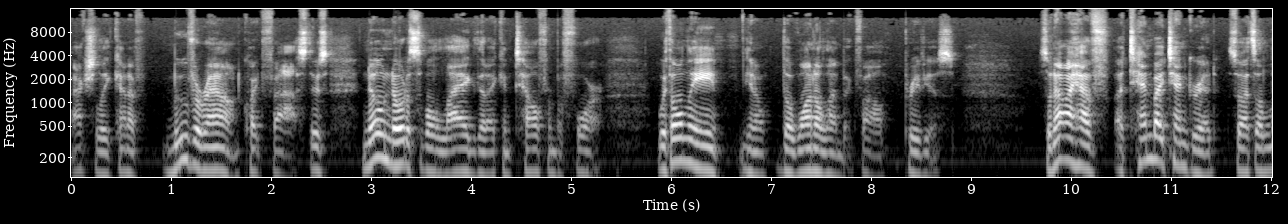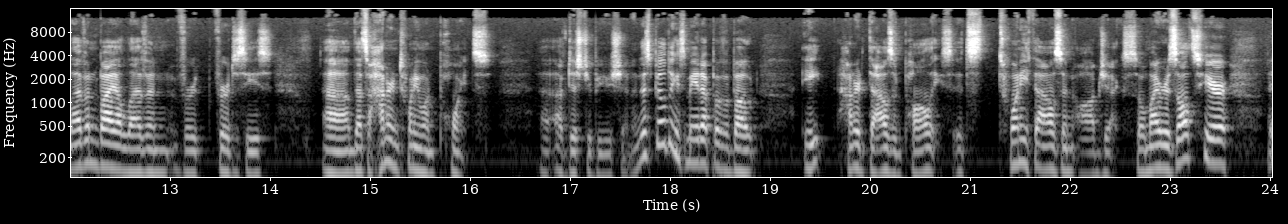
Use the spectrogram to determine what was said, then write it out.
actually kind of move around quite fast. There's no noticeable lag that I can tell from before, with only you know the one Alembic file previous. So now I have a 10 by 10 grid, so that's 11 by 11 vertices uh, that's 121 points of distribution. And this building is made up of about 800,000 polys. It's 20,000 objects. So my results here uh,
